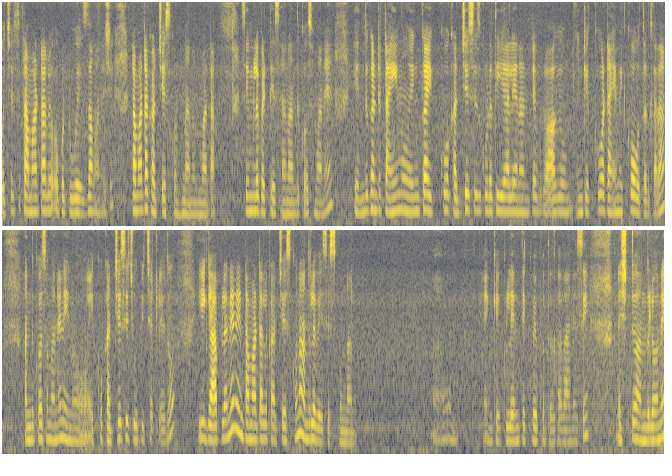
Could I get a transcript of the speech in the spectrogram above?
వచ్చేసి టమాటాలు ఒక టూ వేద్దాం అనేసి టమాటా కట్ చేసుకుంటున్నాను అనమాట సిమ్లో పెట్టేశాను అందుకోసమనే. ఎందుకంటే టైం ఇంకా ఎక్కువ కట్ చేసేసి కూడా తీయాలి అని అంటే బ్లాగ్ ఇంకెక్కువ టైం ఎక్కువ అవుతుంది కదా. అందుకోసమనే నేను ఎక్కువ కట్ చేసి చూపించట్లేదు. ఈ గ్యాప్లోనే నేను టమాటాలు కట్ చేసుకొని అందులో వేసేసుకున్నాను. ఇంకెక్కువ లెంత్ ఎక్కువైపోతుంది కదా అనేసి నెక్స్ట్ అందులోనే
